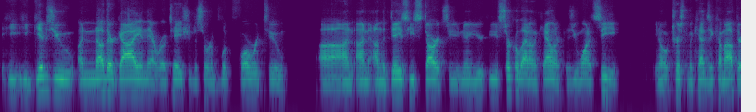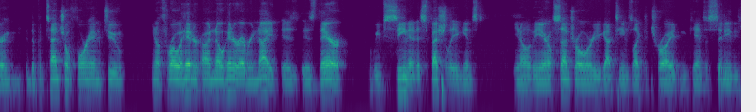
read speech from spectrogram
he he gives you another guy in that rotation to sort of look forward to uh, on on on the days he starts. You, you know, you you circle that on the calendar because you want to see, you know, Triston McKenzie come out there. The potential for him to, you know, throw a hitter, a no hitter every night is is there. We've seen it, especially against, you know, the AL Central, where you got teams like Detroit and Kansas City these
